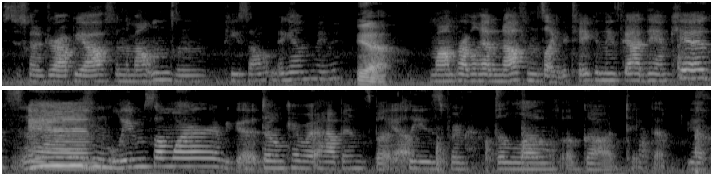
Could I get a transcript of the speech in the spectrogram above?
He's just gonna drop you off in the mountains and peace out again, maybe. yeah Mom probably had enough and it's like you're taking these goddamn kids and leave them somewhere. It'd be good. Don't care what happens, but Yeah. please, for the love of God, take them. Yep,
